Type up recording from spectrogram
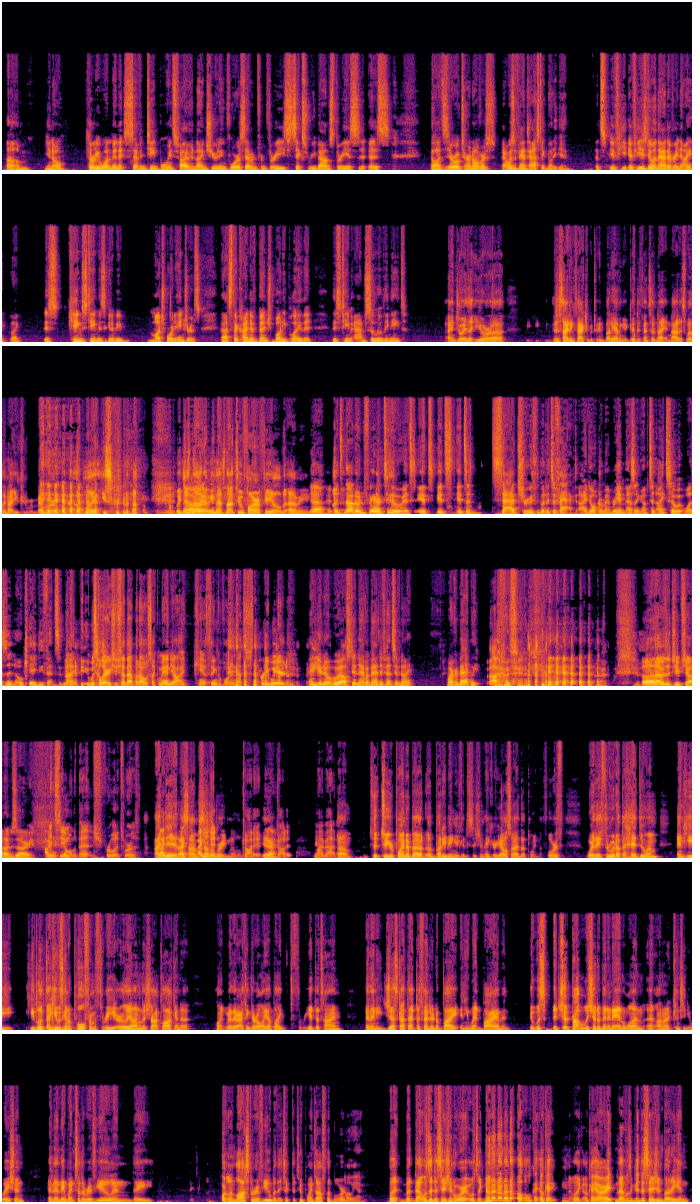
um, you know, 31 minutes, 17 points, five and nine shooting, four or seven from three, six rebounds, three assists, uh, zero turnovers. That was a fantastic buddy game. That's if he if he's doing that every night, like this Kings team is going to be much more dangerous. That's the kind of bench buddy play that this team absolutely needs. I enjoy that you're uh, the deciding factor between Buddy having a good defensive night and not is whether or not you can remember the play he screwed up. Which no, is not. I mean, that's not too far afield. I mean, yeah, it's not unfair too. It's it's it's it's a sad truth, but it's a fact. I don't remember him messing up tonight, so it was an okay defensive night. It was hilarious you said that, but I was like, man, yeah, I can't think of one, and that's pretty weird. Hey, you know who else didn't have a bad defensive night? Marvin Bagley. I was. oh, that was a cheap shot. I'm sorry. I didn't see him on the bench for what it's worth. I, I did. did. I, saw him I, celebrating a little. Bit. Got it. Yeah. yeah. Got it. Yeah. My bad. Um, to, to your point about uh, Buddy being a good decision maker, he also had the point in the fourth where they threw it up ahead to him, and he he looked like he was going to pull from three early on in the shot clock, and a point where they I think they're only up like three at the time, and then he just got that defender to bite, and he went by him, and it was it should probably should have been an and one uh, on a continuation, and then they went to the review and they, they Portland lost the review, but they took the two points off the board. Oh yeah. But but that was a decision where it was like no no no no no oh okay okay you know like okay all right that was a good decision buddy and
